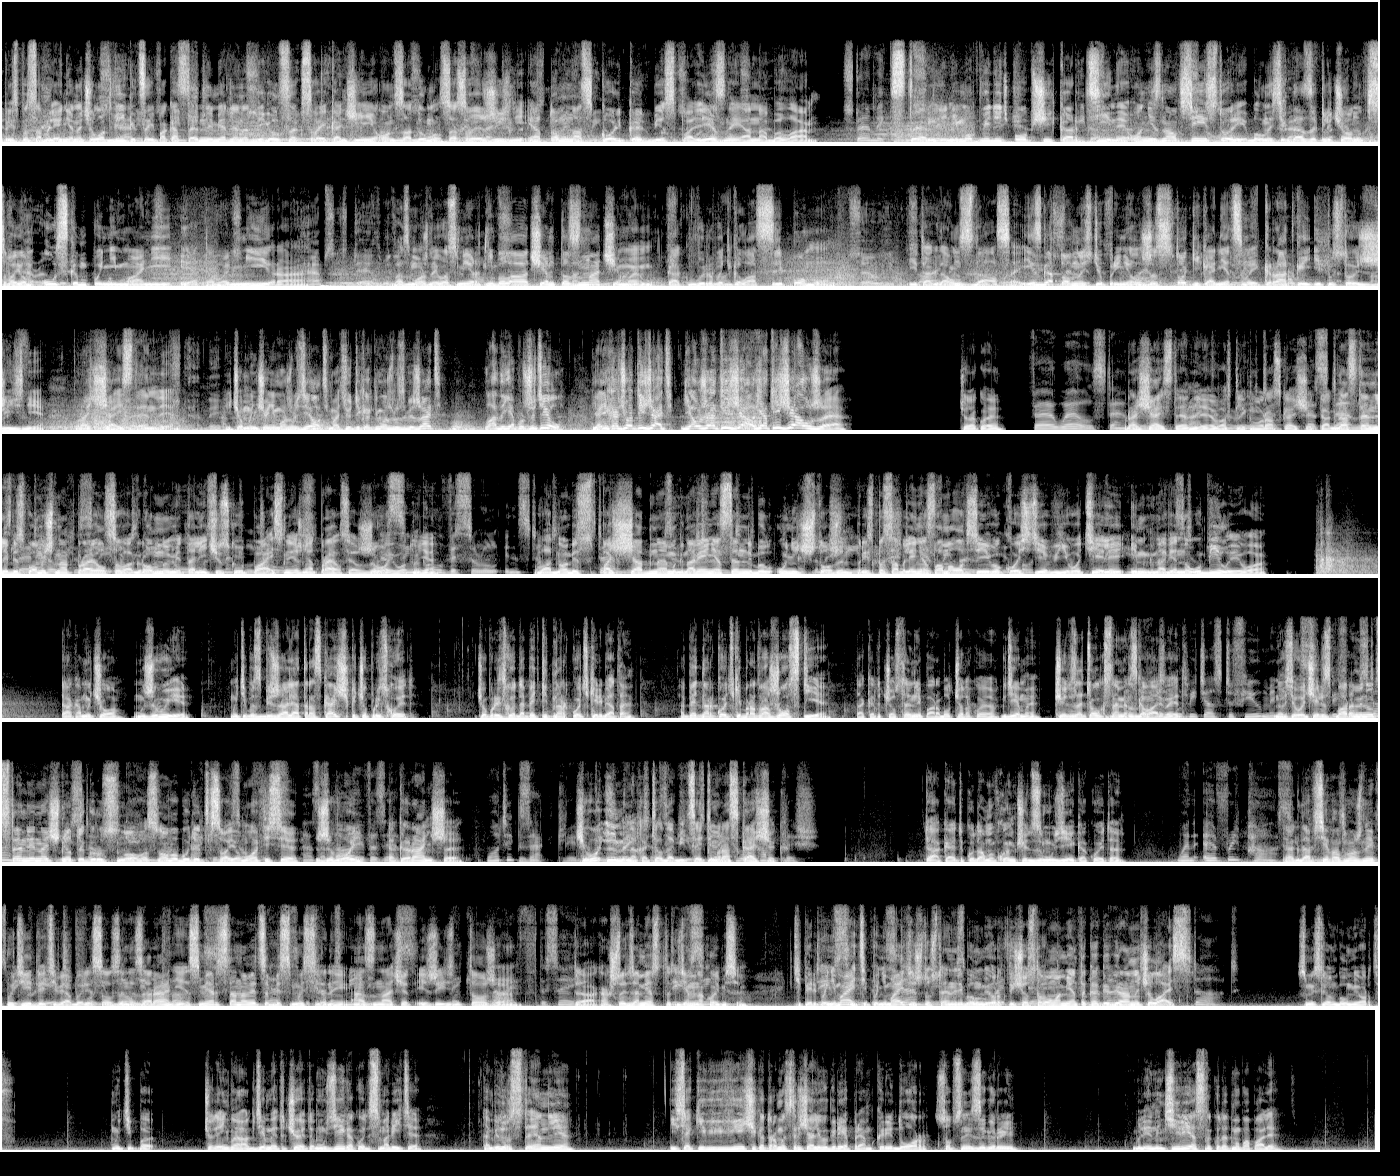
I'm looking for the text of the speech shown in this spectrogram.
Приспособление начало двигаться, и пока Стэнли медленно двигался к своей кончине, он задумался о своей жизни и о том, насколько бесполезной она была. Стэнли не мог видеть общей картины, он не знал всей истории, был навсегда заключен в своем узком понимании этого мира. Возможно, его смерть не была чем-то значимым, как вырвать глаз слепому. И тогда он сдался и с готовностью принял жестокий конец своей краткой и пустой жизни. Прощай, Стэнли. И что, мы ничего не можем сделать? Мы отсюда никак не можем сбежать? Ладно, я пошутил. Я не хочу отъезжать. Я уже отъезжал, я отъезжал уже. Что такое? «Прощай, Стэнли!» — воскликнул рассказчик. Когда Стэнли беспомощно отправился в огромную металлическую пасть, но я же не отправился, я же живой, вот он я. В одно беспощадное мгновение Стэнли был уничтожен. Приспособление сломало все его кости в его теле и мгновенно убило его. Так, а мы чё? Мы живые. Мы типа сбежали от рассказчика? Что происходит? Что происходит? Опять какие-то наркотики, ребята. Опять наркотики, братва, жесткие. Так, это что, Стэнли Парабл? Что такое? Где мы? Че это с нами разговаривает? Но всего через пару минут Стэнли начнет игру снова. Снова будет в своем офисе, живой, как и раньше. Чего именно хотел добиться этим рассказчик? Так, а это куда мы входим? Это за музей какой-то? Когда все возможные пути для тебя были созданы заранее, смерть становится бессмысленной, а значит и жизнь тоже. Так, а что это за место? Где мы находимся? Теперь понимаете, понимаете, что Стэнли был мертв еще с того момента, как игра началась? В смысле, он был мертв? Мы типа... Что-то я не понимаю, а где мы? Это что, это музей какой-то? Смотрите. Компьютер Стэнли. И всякие вещи, которые мы встречали в игре. Прям коридор, собственно, из игры. Блин, интересно, куда это мы попали?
